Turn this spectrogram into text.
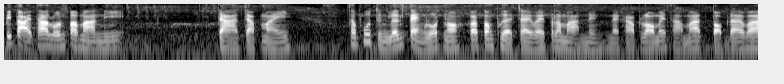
พี่ต่ายถ้าล้นประมาณนี้จะจับไหม ถ้าพูดถึงเรื่องแต่งรถเนาะก็ต้องเผื่อใจไว้ประมาณหนึ่งนะครับ เราไม่สามารถตอบได้ว่า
